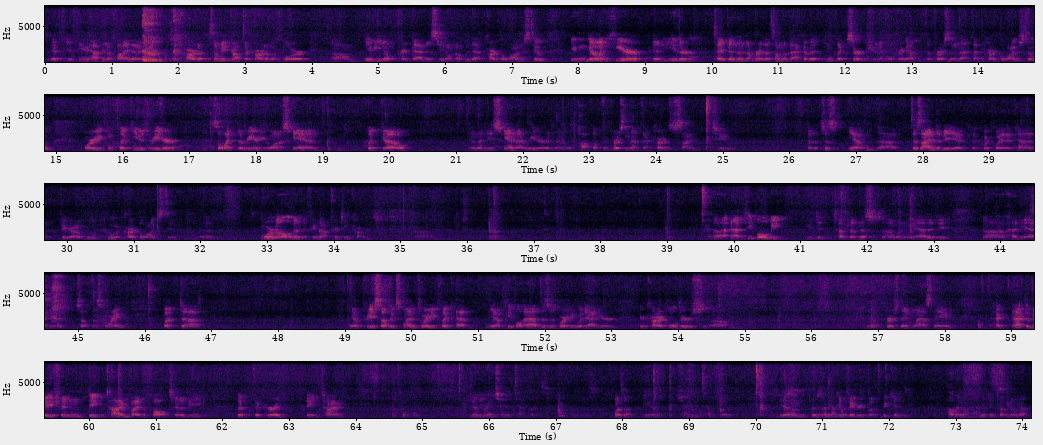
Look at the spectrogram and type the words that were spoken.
if, if you happen to find a card, somebody dropped their card on the floor, um, maybe you don't print badges, so you don't know who that card belongs to, you can go in here and either type in the number that's on the back of it and click search, and it will bring up the person that that card belongs to. Or you can click use reader, select the reader you wanna scan, click go, and then you scan that reader and then it will pop up the person that that card's assigned to. but it's just, you know, uh, designed to be a, a quick way to kind of figure out who, who a card belongs to. Uh, More relevant if you're not printing cards. Um, Uh, add people, we, we did touch on this, uh, when we added you, uh, had you add yourself this morning, but, uh, you know, pretty self-explanatory, you click add, you know, people add, this is where you would add your, your card holders, um, you know, first name, last name, Ac- activation, date and time by default is gonna be the, the current date and time. Gonna branch out of templates. What's that? You're gonna show them a template. Yeah, can- there's any configured, but we can, Oh, they don't have we it. can touch on that.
